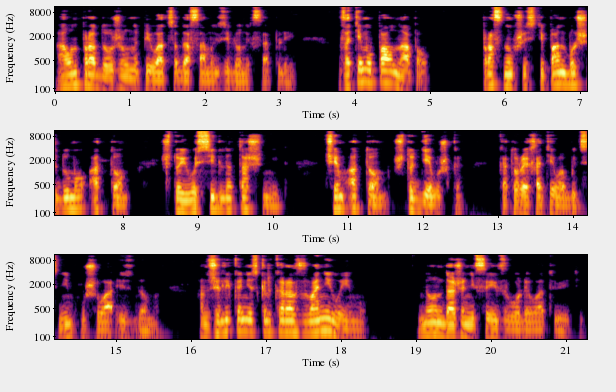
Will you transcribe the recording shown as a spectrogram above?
А он продолжил напиваться до самых зеленых соплей. Затем упал на пол. Проснувшись, Степан больше думал о том, что его сильно тошнит, чем о том, что девушка, которая хотела быть с ним, ушла из дома. Анжелика несколько раз звонила ему, но он даже не соизволил ответить.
